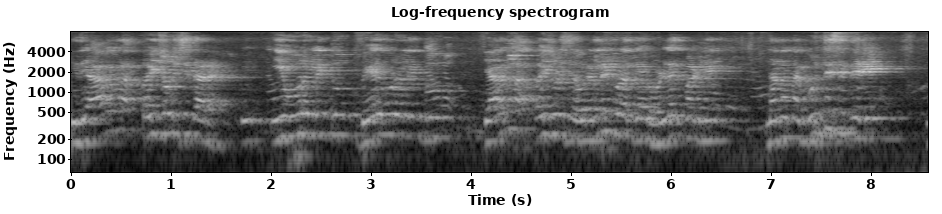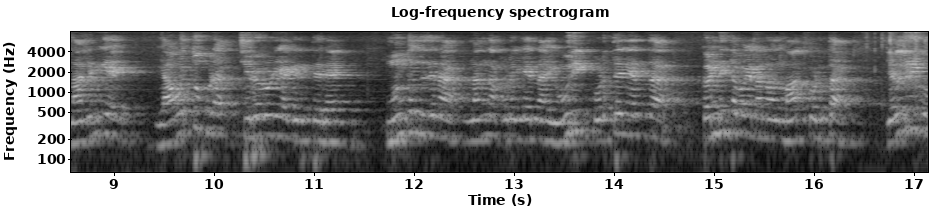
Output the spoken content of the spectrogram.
ಇದು ಯಾರೆಲ್ಲ ಕೈ ಜೋಡಿಸಿದ್ದಾರೆ? ಈ- ಊರಲ್ಲಿದ್ದು, ಬೇರೆ ಊರಲ್ಲಿದ್ದು ಯಾರೆಲ್ಲ ಕೈ ಜೋಡಿಸಿದ್ದಾರೆ? ಅವರೆಲ್ಲರಿಗೂ ಕೂಡ ದೇವರು ಒಳ್ಳೇದು ಮಾಡಲಿ. ನನ್ನನ್ನು ಗುರುತಿಸಿದ್ದೀರಿ. ನಾನು ನಿಮಗೆ ಯಾವತ್ತೂ ಕೂಡ ಚಿರಋಣಿಯಾಗಿರ್ತೇನೆ. ಮುಂದೊಂದು ದಿನ ನನ್ನ ಕೊಡುಗೆಯನ್ನು ಈ ಊರಿಗೆ ಕೊಡ್ತೇನೆ ಅಂತ ಖಂಡಿತವಾಗಿ ನಾನು ಒಂದು ಮಾತು ಕೊಡ್ತಾ ಎಲ್ರಿಗೂ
